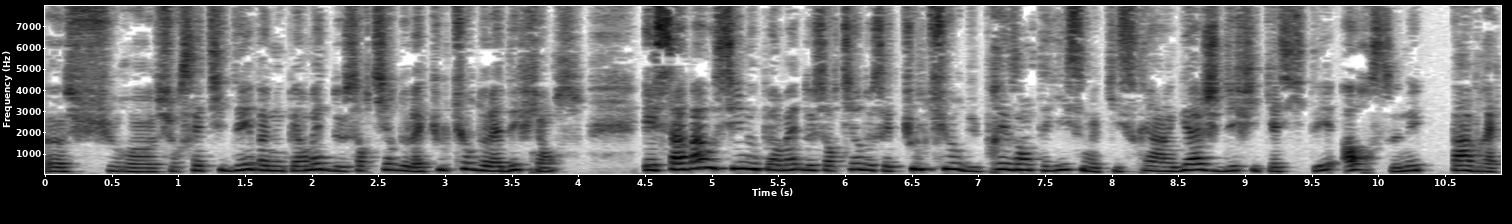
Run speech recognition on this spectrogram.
euh, sur, euh, sur cette idée va nous permettre de sortir de la culture de la défiance. Et ça va aussi nous permettre de sortir de cette culture du présentéisme qui serait un gage d'efficacité. Or, ce n'est pas vrai.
